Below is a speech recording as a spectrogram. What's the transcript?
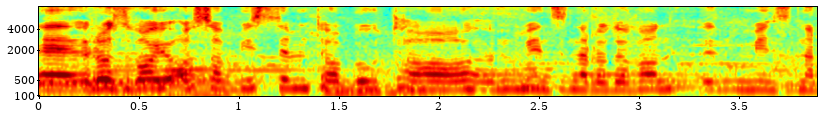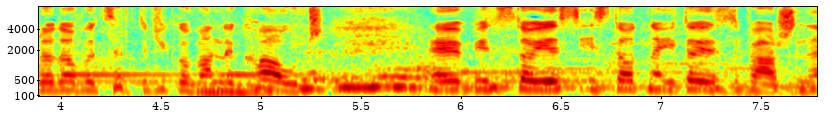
e, rozwoju osobistym, to był to międzynarodowo, międzynarodowy certyfikowany coach, e, więc to jest istotne i to jest ważne.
